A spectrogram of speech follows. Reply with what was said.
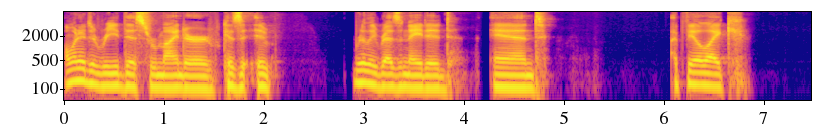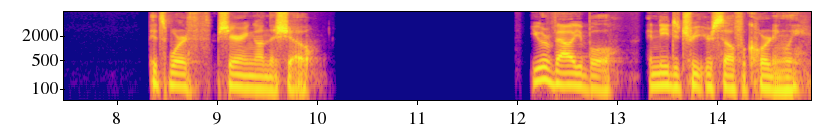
I wanted to read this reminder because it really resonated and I feel like it's worth sharing on the show. You are valuable and need to treat yourself accordingly.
